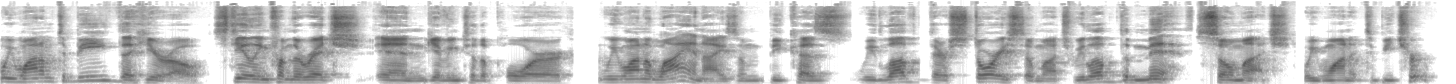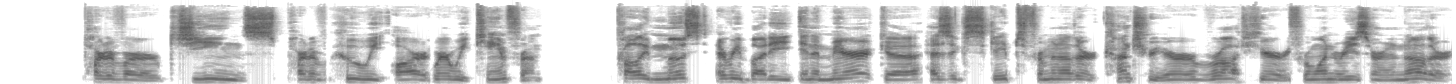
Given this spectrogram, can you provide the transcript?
We want them to be the hero, stealing from the rich and giving to the poor. We want to lionize them because we love their story so much. We love the myth so much. We want it to be true part of our genes, part of who we are, where we came from. Probably most everybody in America has escaped from another country or brought here for one reason or another.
